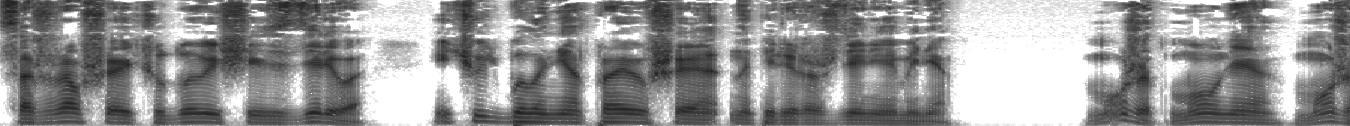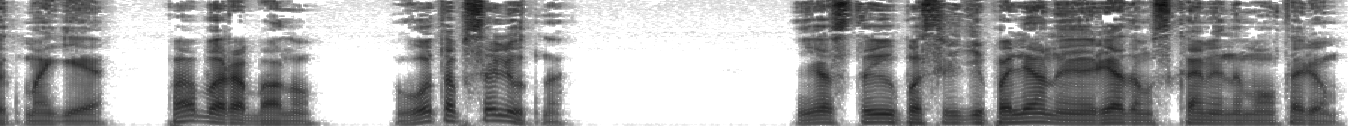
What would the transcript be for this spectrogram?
сожравшее чудовище из дерева и чуть было не отправившее на перерождение меня. Может молния, может магия. По барабану. Вот абсолютно. Я стою посреди поляны рядом с каменным алтарем.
